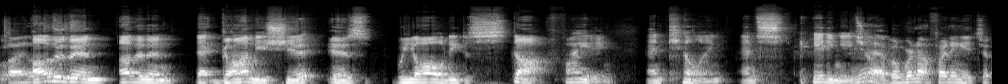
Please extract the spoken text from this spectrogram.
violence? other than other than that Gandhi shit is we all need to stop fighting and killing and hitting each yeah, other. Yeah, but we're not fighting each each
